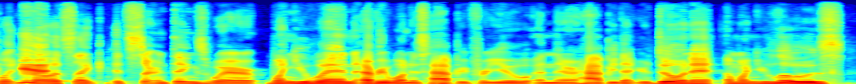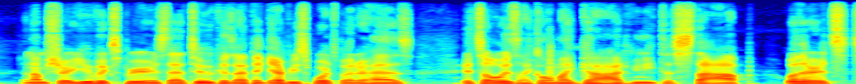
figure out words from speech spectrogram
But you know, it's like it's certain things where when you win, everyone is happy for you and they're happy that you're doing it. And when you lose, and I'm sure you've experienced that too, because I think every sports better has, it's always like, oh my God, you need to stop. Whether it's,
